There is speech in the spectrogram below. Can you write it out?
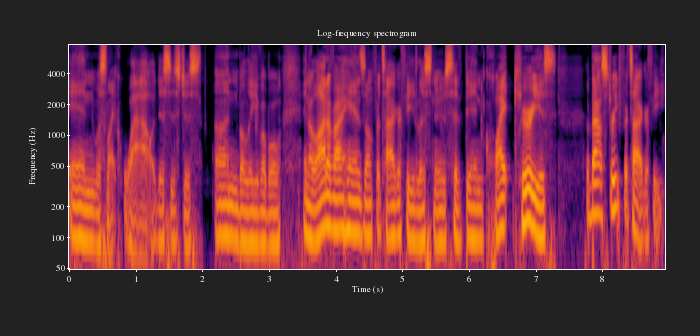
and was like, wow, this is just unbelievable. And a lot of our hands on photography listeners have been quite curious about street photography.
